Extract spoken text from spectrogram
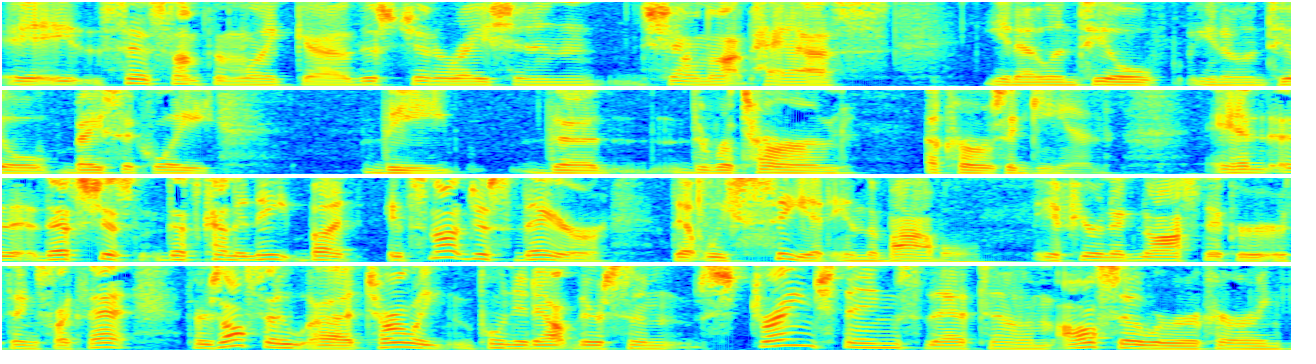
it says something like uh, this generation shall not pass you know until you know until basically the the the return occurs again and uh, that's just that's kind of neat but it's not just there that we see it in the bible if you're an agnostic or, or things like that there's also uh, charlie pointed out there's some strange things that um, also are occurring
